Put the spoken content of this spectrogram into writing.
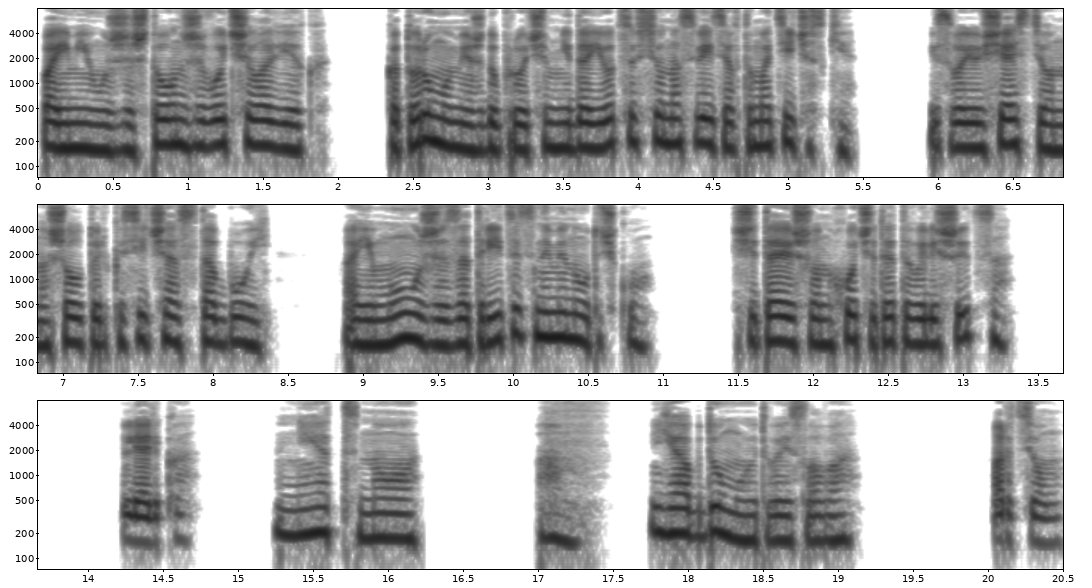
Пойми уже, что он живой человек, которому, между прочим, не дается все на свете автоматически. И свое счастье он нашел только сейчас с тобой, а ему уже за тридцать на минуточку. Считаешь, он хочет этого лишиться? Лялька. Нет, но... Я обдумаю твои слова. Артём.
